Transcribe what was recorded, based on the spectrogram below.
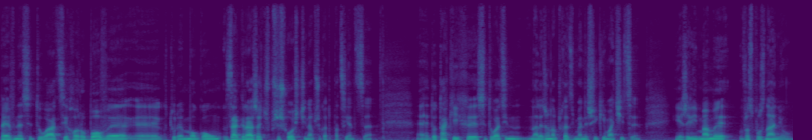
pewne sytuacje chorobowe, e, które mogą zagrażać w przyszłości na przykład pacjentce. E, do takich sytuacji należą na przykład zmiany szyjki macicy. Jeżeli mamy w rozpoznaniu,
